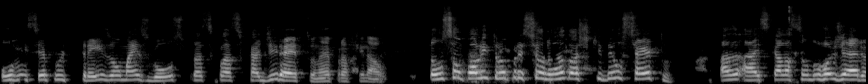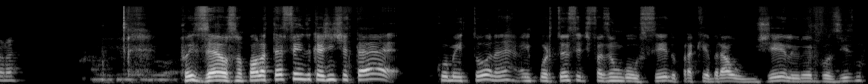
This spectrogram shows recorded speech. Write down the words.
ou vencer por três ou mais gols para se classificar direto, né, para a final. Então o São Paulo entrou pressionando, acho que deu certo a, a escalação do Rogério, né? Pois é, o São Paulo até fez o que a gente até comentou, né? A importância de fazer um gol cedo para quebrar o gelo e o nervosismo.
